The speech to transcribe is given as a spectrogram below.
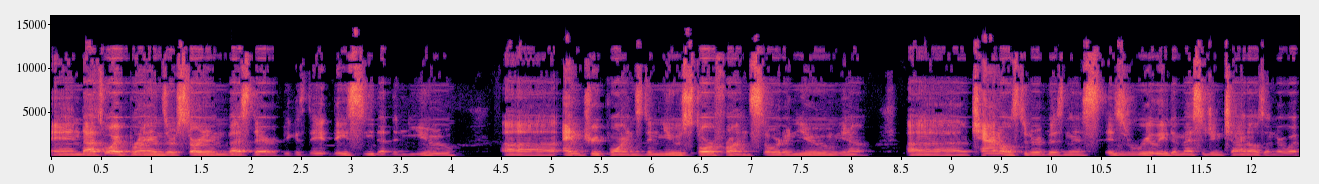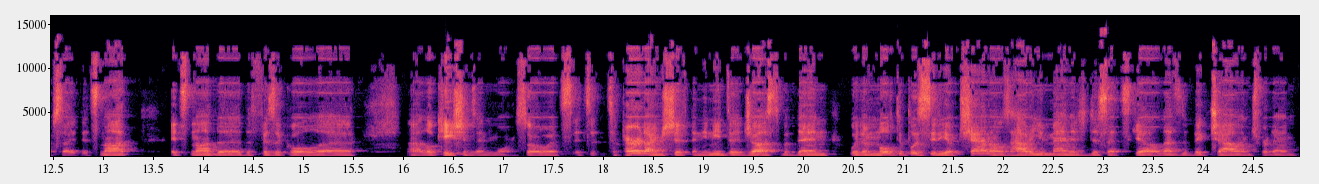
And that's why brands are starting to invest there because they, they see that the new uh, entry points, the new storefronts or the new, you know, uh, channels to their business is really the messaging channels on their website. It's not it's not the the physical uh, uh, locations anymore. So it's, it's it's a paradigm shift, and you need to adjust. But then with a multiplicity of channels, how do you manage this at scale? That's the big challenge for them.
